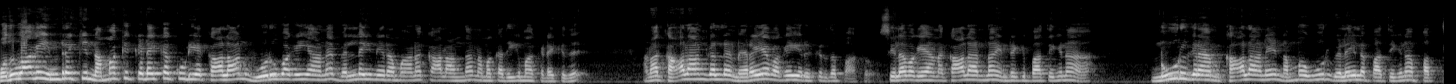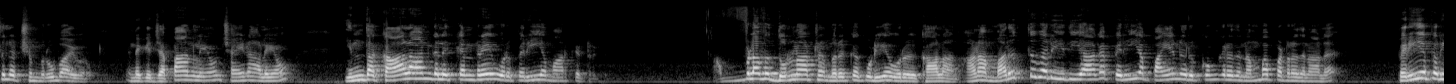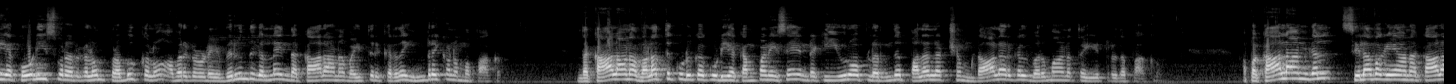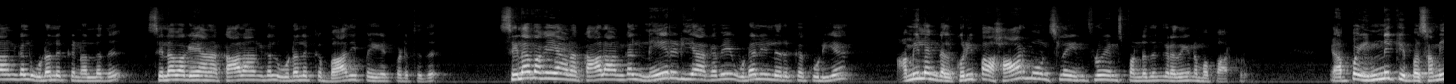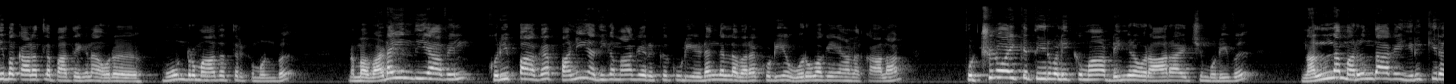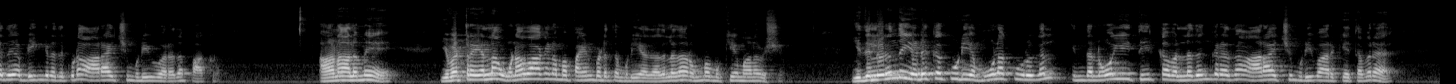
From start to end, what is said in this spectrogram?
பொதுவாக இன்றைக்கு நமக்கு கிடைக்கக்கூடிய காளான் ஒரு வகையான வெள்ளை நிறமான காளான் தான் நமக்கு அதிகமாக கிடைக்குது. ஆனால் காளான்களில் நிறைய வகை இருக்கிறத பார்க்குறோம். சில வகையான காளான்லாம் இன்றைக்கு பார்த்தீங்கன்னா நூறு கிராம் காளானே நம்ம ஊர் விலையில் பார்த்தீங்கன்னா பத்து லட்சம் ரூபாய் வரும். இன்றைக்கி ஜப்பான்லேயும் சைனாலேயும் இந்த காளான்களுக்கென்றே ஒரு பெரிய மார்க்கெட் இருக்குது அவ்வளவு துர்நாற்றம் இருக்கக்கூடிய ஒரு காளான். ஆனால் மருத்துவ ரீதியாக பெரிய பயன் இருக்குங்கிறது நம்பப்படுறதுனால பெரிய பெரிய கோடீஸ்வரர்களும் பிரபுக்களும் அவர்களுடைய விருந்துகளில் இந்த காளானை வைத்திருக்கிறத இன்றைக்கும் நம்ம பார்க்கணும் இந்த காளானை வளர்த்து கொடுக்கக்கூடிய கம்பெனிஸே இன்றைக்கு யூரோப்லேருந்து பல லட்சம் டாலர்கள் வருமானத்தை ஈட்டுறதை பார்க்குறோம். அப்போ காளான்கள் சில வகையான காளான்கள் உடலுக்கு நல்லது சில வகையான காளான்கள் உடலுக்கு பாதிப்பை ஏற்படுத்துது. சில வகையான காளான்கள் நேரடியாகவே உடலில் இருக்கக்கூடிய அமிலங்கள் குறிப்பாக ஹார்மோன்ஸில் இன்ஃப்ளூயன்ஸ் பண்ணுதுங்கிறதையும் நம்ம பார்க்குறோம். அப்போ இன்றைக்கி இப்போ சமீப காலத்தில் பார்த்தீங்கன்னா ஒரு மூன்று மாதத்திற்கு முன்பு நம்ம வட இந்தியாவில் குறிப்பாக பனி அதிகமாக இருக்கக்கூடிய இடங்களில் வரக்கூடிய ஒரு வகையான காளான் புற்றுநோய்க்கு தீர்வளிக்குமா அப்படிங்கிற ஒரு ஆராய்ச்சி முடிவு நல்ல மருந்தாக இருக்கிறது அப்படிங்கிறது கூட ஆராய்ச்சி முடிவு வரதை பார்க்குறோம். ஆனாலுமே இவற்றையெல்லாம் உணவாக நம்ம பயன்படுத்த முடியாது. அதில் தான் ரொம்ப முக்கியமான விஷயம். இதிலிருந்து எடுக்கக்கூடிய மூலக்கூறுகள் இந்த நோயை தீர்க்க வல்லதுங்கிறது தான் ஆராய்ச்சி முடிவாக இருக்கே தவிர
